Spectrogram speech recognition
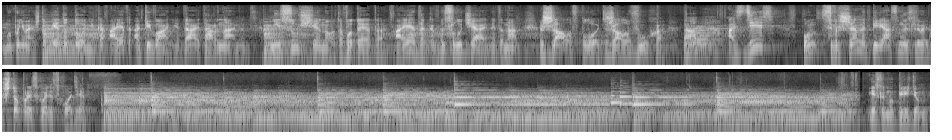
мы понимаем, что это тоника, а это опевание, да, это орнамент. Несущая нота, вот это, а это как бы случайно, это на, жало в плоть, жало в ухо. Да? А здесь он совершенно переосмысливает, что происходит в ходе. Если мы перейдем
